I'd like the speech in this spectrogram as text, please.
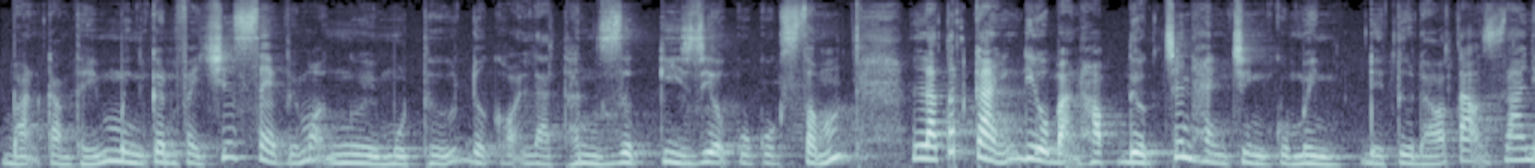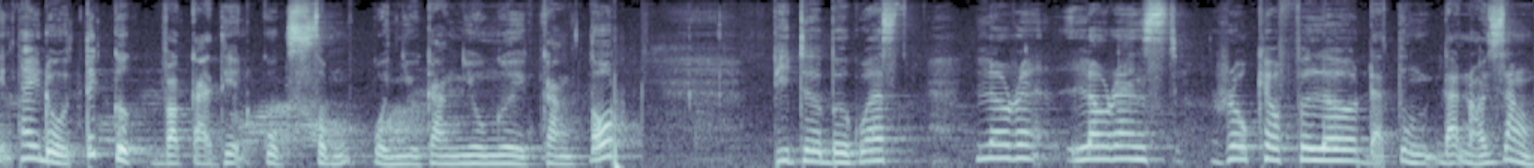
Bạn cảm thấy mình cần phải chia sẻ với mọi người một thứ được gọi là thần dược kỳ diệu của cuộc sống, là tất cả những điều bạn học được trên hành trình của mình để từ đó tạo ra những thay đổi tích cực và cải thiện cuộc sống của nhiều càng nhiều người càng tốt. Peter Bergwas Lawrence Rockefeller đã từng đã nói rằng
